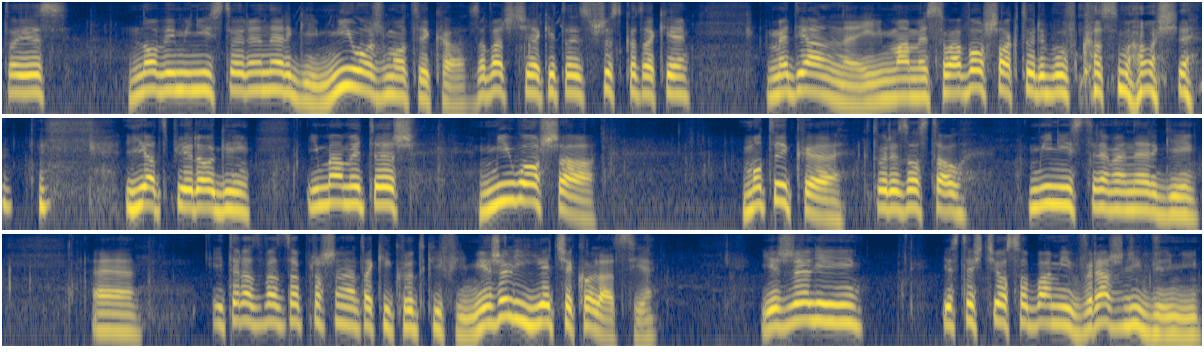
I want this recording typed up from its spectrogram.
to jest nowy minister energii, Miłosz Motyka. Zobaczcie, jakie to jest wszystko takie medialne. I mamy Sławosza, który był w kosmosie i jadł pierogi. I mamy też Miłosza Motykę, który został ministrem energii. E, I teraz Was zaproszę na taki krótki film. Jeżeli jecie kolację, jeżeli jesteście osobami wrażliwymi,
